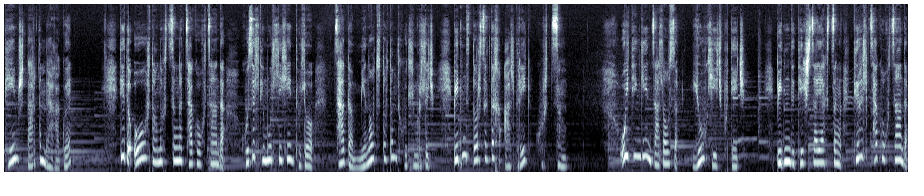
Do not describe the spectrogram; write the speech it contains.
тиймж дардан байгаагүй. Тэд өөрт оногдсон цаг хугацаанд хүсэл тэмүүллийн төлөө цаг минут тутамд хөдөлмөрлөж бидэнд дурсагдах алдрыг хүртсэн. Үе тэнгийн залуус юу хийж бүтээж бидэнд тэгш заяагцсан тэрл цаг хугацаанд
